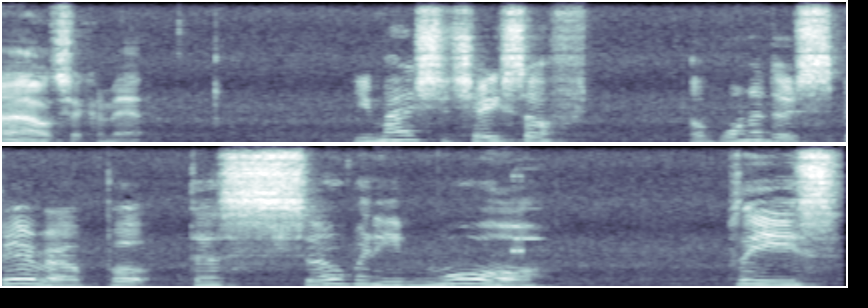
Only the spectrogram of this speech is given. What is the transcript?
Uh, I'll check in a minute. You managed to chase off of one of those Spearow, but there's so many more. Please,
